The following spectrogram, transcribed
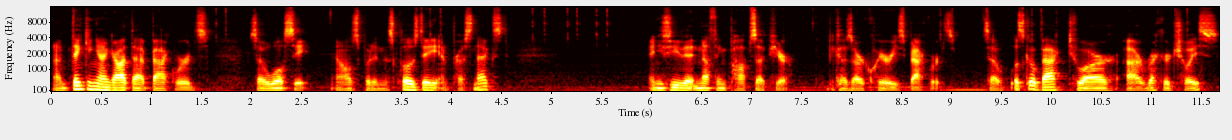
And I'm thinking I got that backwards, so we'll see. Now I'll just put in this close date and press next. And you see that nothing pops up here because our query is backwards. So let's go back to our uh, record choice.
